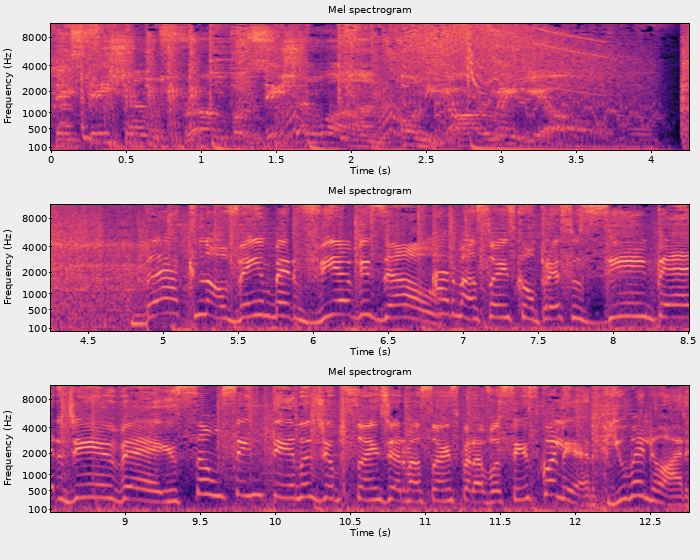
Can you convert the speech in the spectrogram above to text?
The station from position one on your radio. Black November Via Visão. Armações com preços imperdíveis. São centenas de opções de armações para você escolher. E o melhor,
